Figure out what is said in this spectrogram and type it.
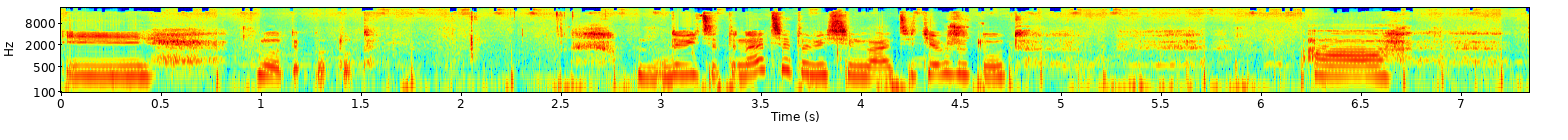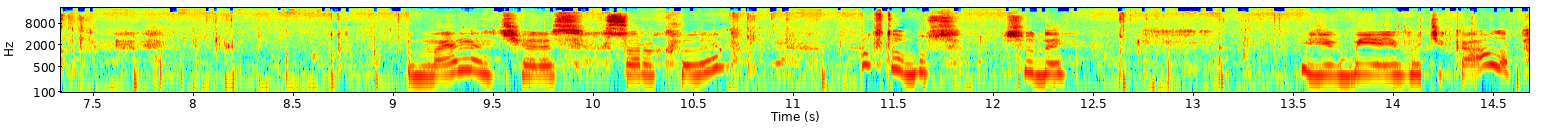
І, ну, типу, тут. Дивіться, 13 та 18, я вже тут. А в мене через 40 хвилин автобус сюди. І якби я його чекала б,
